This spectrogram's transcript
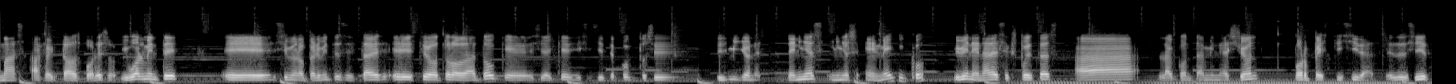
más afectados por eso. Igualmente, eh, si me lo permites, está este otro dato que decía que 17.6 millones de niñas y niños en México viven en áreas expuestas a la contaminación por pesticidas, es decir,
